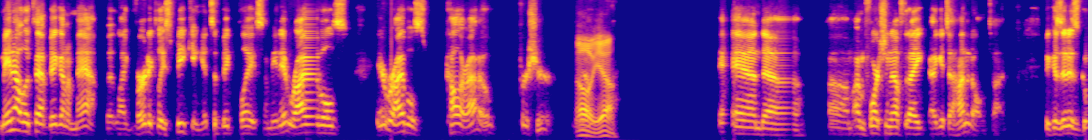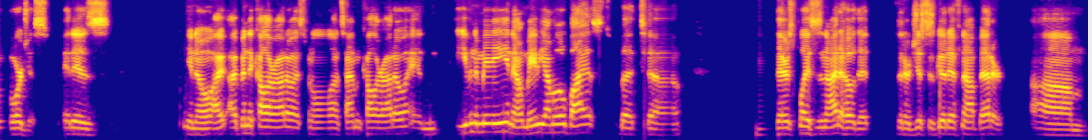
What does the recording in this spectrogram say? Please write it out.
may not look that big on a map, but like vertically speaking, it's a big place. I mean, it rivals, it rivals Colorado for sure. Oh yeah. And, uh, um, I'm fortunate enough that I, I get to hunt it all the time because it is gorgeous. It is, you know, I, I've been to Colorado. I spent a lot of time in Colorado, and even to me, you know, maybe I'm a little biased, but uh, there's places in Idaho that that are just as good, if not better. Um,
